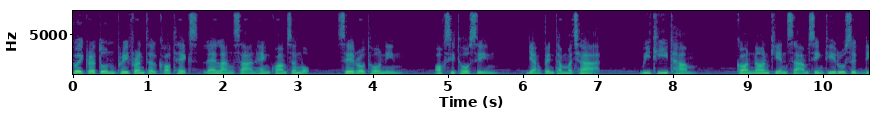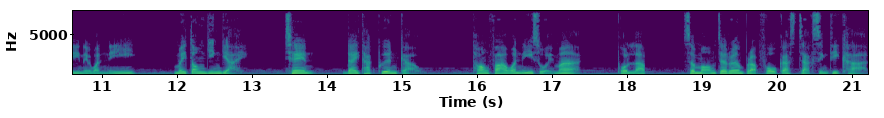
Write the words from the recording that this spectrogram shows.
ช่วยกระตุ้น prefrontal cortex และหลั่งสารแห่งความสงบ เซโรโทนิน ออกซิโทซิน อย่างเป็นธรรมชาติ วิธีทำก่อนนอนเขียนสามสิ่งที่รู้สึกดีในวันนี้ ไม่ต้องยิ่งใหญ่ เช่น ได้ทักเพื่อนเก่า ท้องฟ้าวันนี้สวยมาก ผลลัพธ์ สมองจะเริ่มปรับโฟกัสจากสิ่งที่ขาด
